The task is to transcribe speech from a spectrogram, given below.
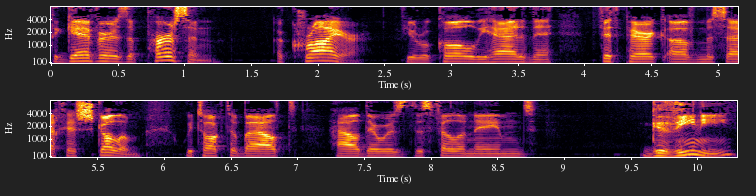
the Gever as a person, a crier. If you recall, we had in the fifth parak of Maseches Shkolim, we talked about how there was this fellow named Gavini,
